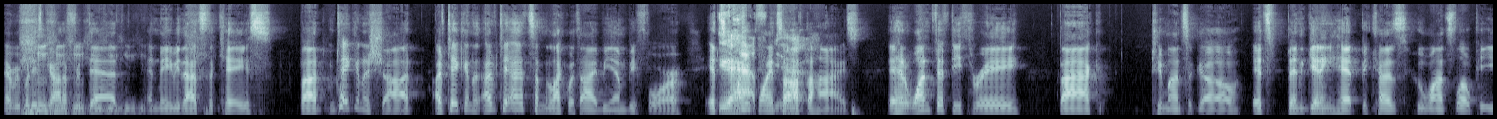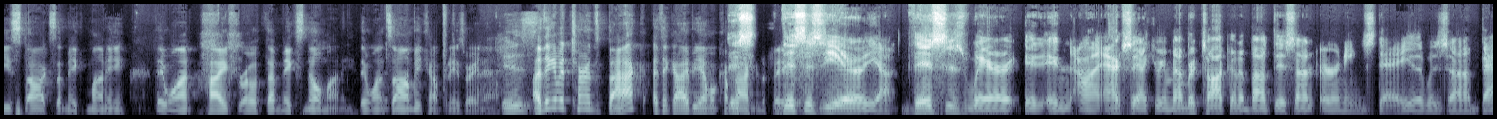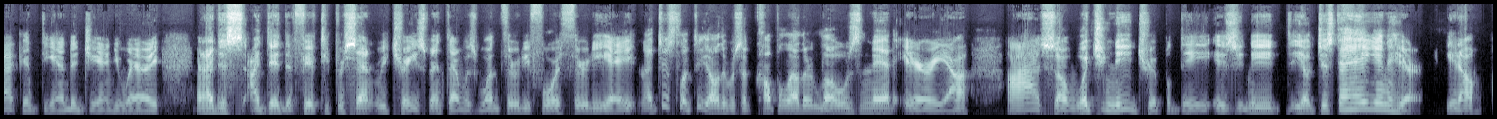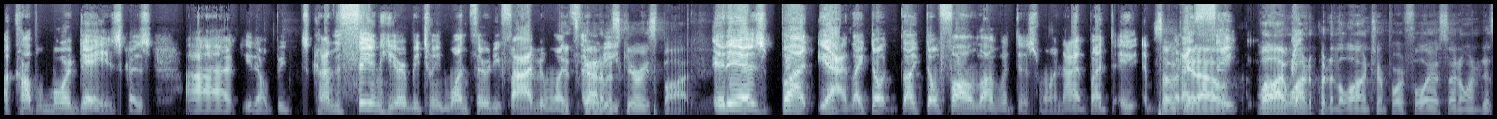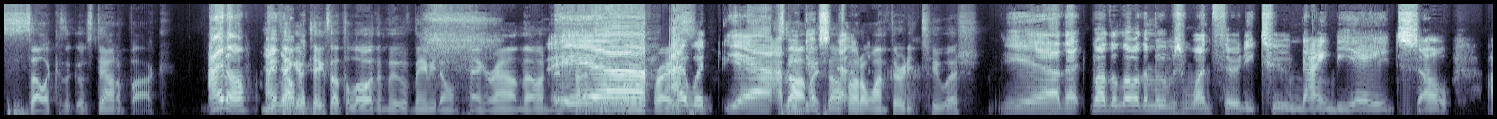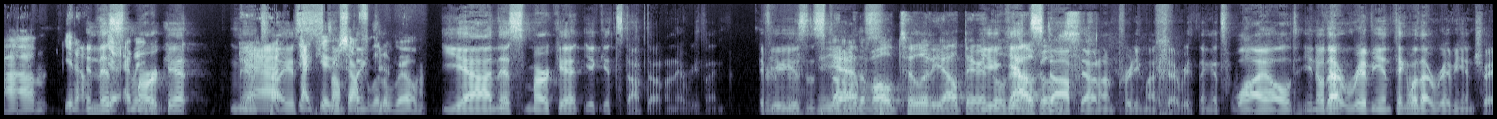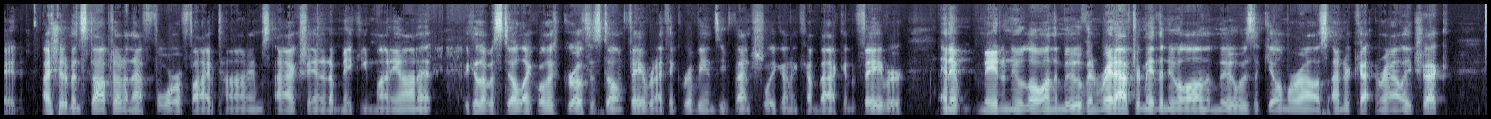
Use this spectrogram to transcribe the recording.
Everybody's got it for dead, and maybe that's the case. But I'm taking a shot. I've taken. I've ta- had some luck with IBM before. It's You 20 have, points yeah. off the highs. It had 153 back two months ago. It's been getting hit because who wants low PE stocks that make money? They want high growth that makes no money. They want zombie companies right now. Is I think if it turns back, I think IBM will come this, back the favor. this is the area. This is where it, and uh, actually, I can remember talking about this on earnings day. It was uh, back at the end of January, and I just I did the fifty percent retracement. That was one thirty four thirty eight, and I just looked. You know, there was a couple other lows in that area. Uh, so what you need, Triple D, is you need you know just to hang in here. You know, a couple more days because uh, you know it's kind of thin here between one thirty five and one it's kind of a scary spot. It is, but yeah, like don't like don't fall in love with this one. I but eh, So but get I out. think well, I wanted to put in the long term portfolio, so I don't want to just sell it because it goes down a buck. I know, You I know, think if it takes out the low of the move, maybe don't hang around though, and then try to get yeah. I would. Yeah, I stop mean, myself not- out at 132 ish. Yeah, that well, the low of the move is one thirty two ninety eight. So, um, you know, In this yeah, I mean, market, I'm yeah, tell you that give yourself a little room. Yeah, in this market, you get stopped out on everything. If you're using stops, yeah, the volatility out there, you those get algos. stopped out on pretty much everything. It's wild. You know that Rivian. Think about that Rivian trade. I should have been stopped out on that four or five times. I actually ended up making money on it because I was still like, well, this growth is still in favor. And I think Rivian's eventually going to come back in favor. And it made a new low on the move. And right after it made the new low on the move was the Gil Morales undercut and rally trick.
